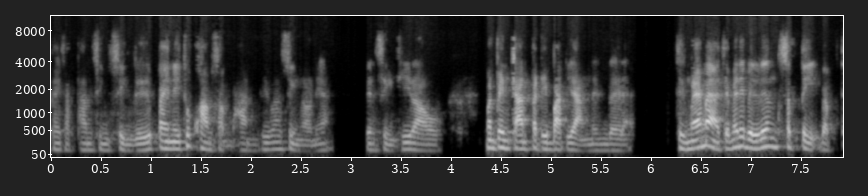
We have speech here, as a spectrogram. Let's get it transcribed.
ไปกับทำสิ่งสิ่งหรือไปในทุกความสัมพันธ์พี่ว่าสิ่งเหล่านี้เป็นสิ่งที่เรา มันเป็นการปฏิบัติอย่างหนึ่งเลยแหละ ถึงแม้มันอาจจะไม่ได้เป็นเรื่องสติแบบเ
